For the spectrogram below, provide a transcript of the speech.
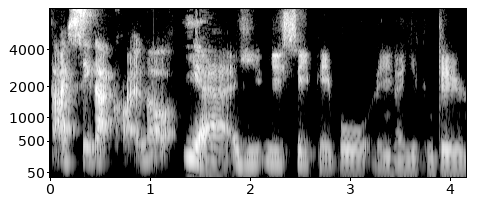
I see that quite a lot. Yeah, you, you see people, you know, you can do,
